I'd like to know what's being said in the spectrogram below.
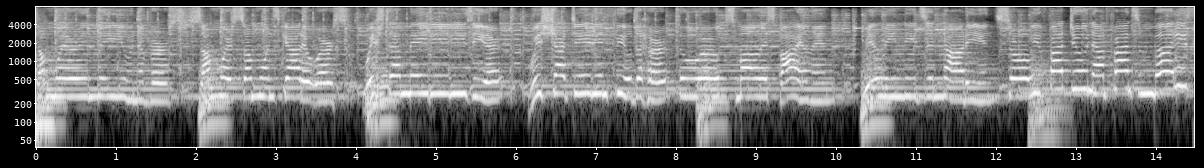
Somewhere in the universe, somewhere someone's got it worse. Wish that made it easier. Wish I didn't feel the hurt. The world's smallest violin really needs an audience. So if I do not find somebody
